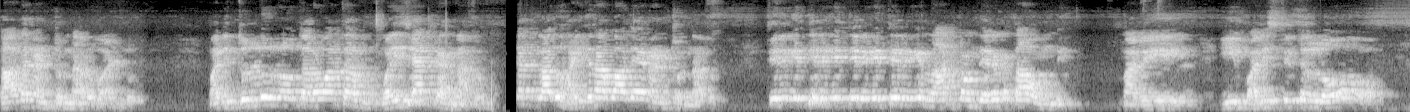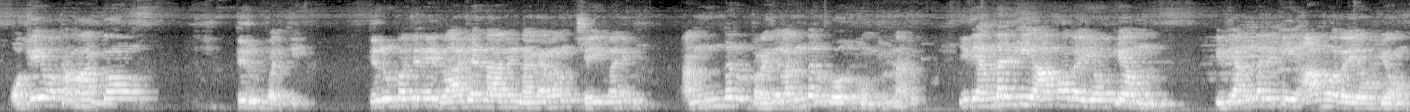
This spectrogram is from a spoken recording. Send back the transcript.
కాదని అంటున్నారు వాళ్ళు. మరి తుళ్ళూరు తర్వాత వైజాగ్ అన్నారు. వైజాగ్ కాదు హైదరాబాదే అని అంటున్నారు. తిరిగి తిరిగి తిరిగి తిరిగి రాష్ట్రం తిరగతా ఉంది. మరి ఈ పరిస్థితుల్లో ఒకే ఒక మార్గం తిరుపతి. తిరుపతిని రాజధాని నగరం చేయమని అందరూ ప్రజలందరూ కోరుకుంటున్నారు. ఇది అందరికీ ఆమోదయోగ్యం. ఇది అందరికీ ఆమోదయోగ్యం.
